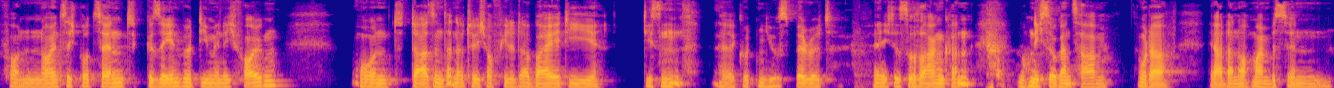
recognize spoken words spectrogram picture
von 90 Prozent gesehen wird, die mir nicht folgen. Und da sind dann natürlich auch viele dabei, die diesen äh, Good News Spirit, wenn ich das so sagen kann, noch nicht so ganz haben. Oder ja, dann auch mal ein bisschen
